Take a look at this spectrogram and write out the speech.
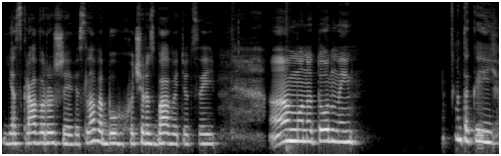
яскраво рожеві. Слава Богу, хоч розбавить оцей е, монотонний такий,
